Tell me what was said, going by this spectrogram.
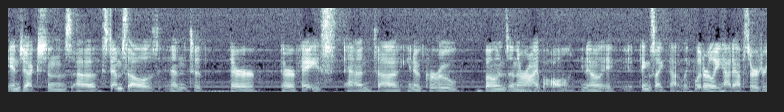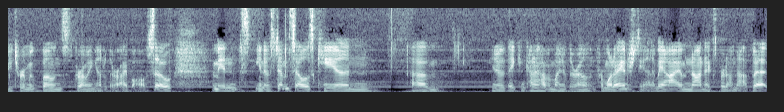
injections of stem cells into their their face, and uh, you know, grew bones in their eyeball. You know, it, it, things like that. Like literally had to have surgery to remove bones growing out of their eyeball. So, I mean, you know, stem cells can. Um, you know, they can kind of have a mind of their own, from what I understand. I mean, I am not an expert on that, but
